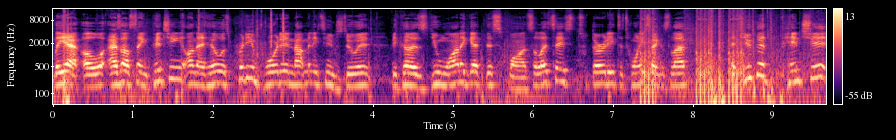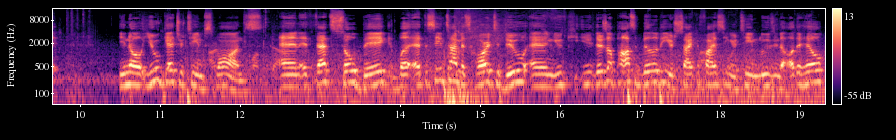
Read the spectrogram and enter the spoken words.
But yeah, oh, as I was saying, pitching on that hill is pretty important. Not many teams do it because you want to get this spawn. So let's say it's 30 to 20 seconds left. If you could pinch it you know, you get your team spawns, and if that's so big, but at the same time, it's hard to do, and you, you, there's a possibility you're sacrificing your team losing the other hill,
